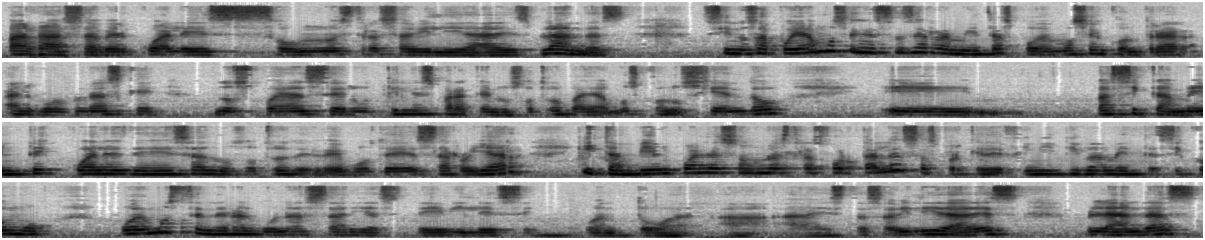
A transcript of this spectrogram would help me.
para saber cuáles son nuestras habilidades blandas. Si nos apoyamos en estas herramientas, podemos encontrar algunas que nos puedan ser útiles para que nosotros vayamos conociendo básicamente cuáles de esas nosotros debemos de desarrollar y también cuáles son nuestras fortalezas, porque definitivamente así como podemos tener algunas áreas débiles en cuanto a, a estas habilidades blandas,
